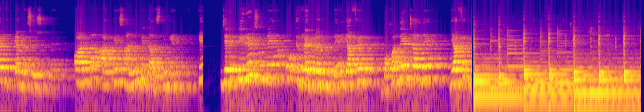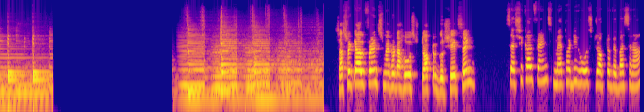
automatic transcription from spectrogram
ਥੱਕਿਆ ਥੱਕਿਆ ਮਹਿਸੂਸ ਹੁੰਦਾ ਹੈ। ਔਰਤਾਂ ਆ ਕੇ ਸਾਨੂੰ ਵੀ ਦੱਸਦੀਆਂ ਕਿ ਜਿਹੜੇ ਪੀਰੀਅਡਸ ਹੁੰਦੇ ਆ ਉਹ ਇਰੈਗੂਲਰ ਹੁੰਦੇ ਆ ਜਾਂ ਫਿਰ ਬਹੁਤ ਦੇਰ ਚੱਲਦੇ ਆ ਜਾਂ ਫਿਰ ਸਤਿ ਸ਼੍ਰੀ ਅਕਾਲ ਫਰੈਂਡਸ ਮੈਂ ਤੁਹਾਡਾ ਹੋਸਟ ਡਾਕਟਰ ਗੁਰਸ਼ੇਰ ਸਿੰਘ। ਸਤਿ ਸ਼੍ਰੀ ਅਕਾਲ ਫਰੈਂਡਸ ਮੈਂ ਤੁਹਾਡੀ ਹੋਸਟ ਡਾਕਟਰ ਵਿਭਾ ਸਰਾਂ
